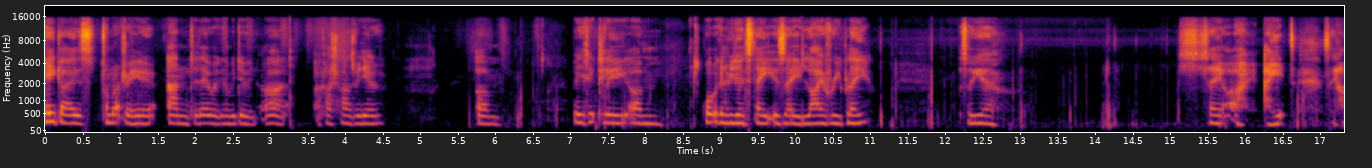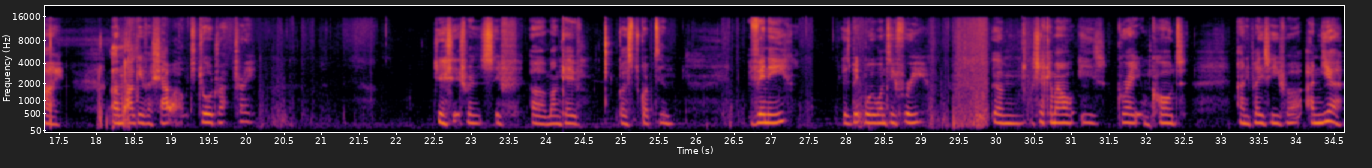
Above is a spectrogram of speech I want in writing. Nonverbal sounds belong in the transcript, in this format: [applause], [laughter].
Hey guys, Tom Rattray here, and today we're going to be doing uh, a Clash of Clans video. Um, basically, um, what we're going to be doing today is a live replay. So yeah, say I, I hit, say hi. Um, I give a shout out to George Rattray, J6 Prince, if uh, Man Cave, go subscribe to him. Vinny is Big Boy One Two Three um, check him out. He's great on COD, and he plays FIFA. And yeah.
